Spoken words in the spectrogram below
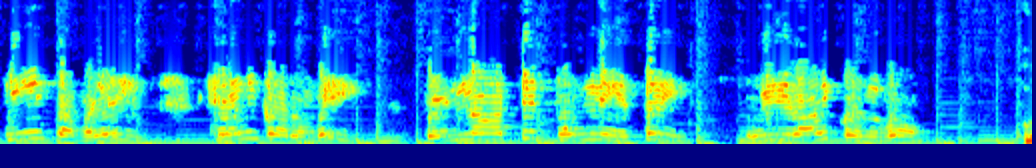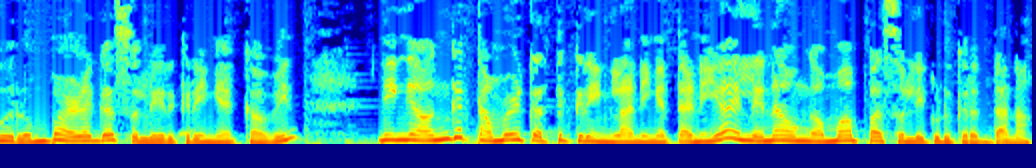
தீ தமிழை செங்கரும்பை தென்னாட்டு புண்ணியத்தை உயிராய் கொள்வோம். ஓ ரொம்ப அழகா சொல்லியிருக்கிறீங்க கவின். நீங்க அங்க தமிழ் கத்துக்கிறீங்களா? நீங்க தனியா இல்லைன்னா உங்க அம்மா அப்பா சொல்லி கொடுக்கறது தானா?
